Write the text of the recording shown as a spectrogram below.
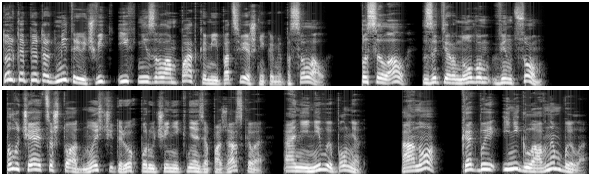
Только Петр Дмитриевич ведь их не за лампадками и подсвечниками посылал. Посылал за терновым венцом. Получается, что одно из четырех поручений князя Пожарского они не выполнят. А оно как бы и не главным было.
